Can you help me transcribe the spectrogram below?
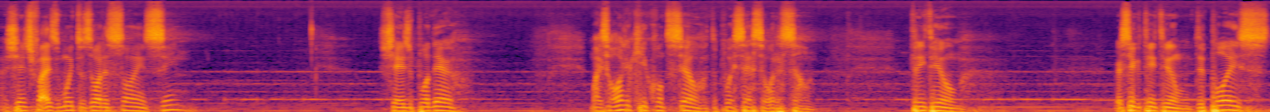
A gente faz muitas orações, sim, cheio de poder, mas olha o que aconteceu depois dessa oração. 31, versículo 31. Depois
